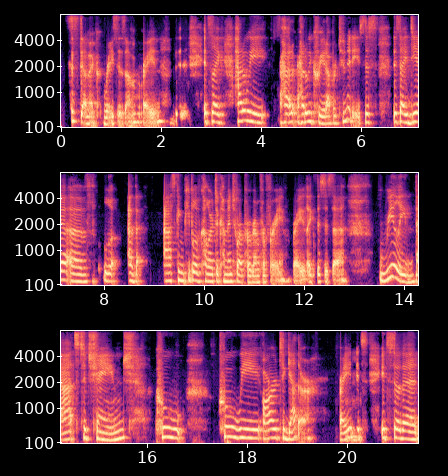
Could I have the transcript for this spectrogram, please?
systemic racism, right? It's like, how do we how, how do we create opportunities? This this idea of of asking people of color to come into our program for free, right? Like this is a really that's to change who who we are together right mm-hmm. it's it's so that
